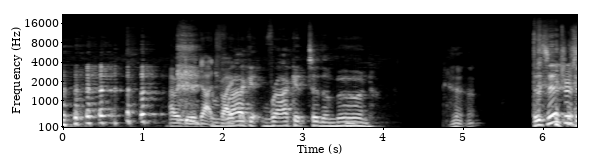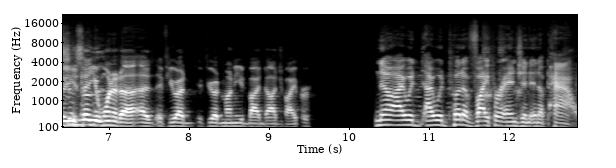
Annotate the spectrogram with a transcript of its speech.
I would do a Dodge Viper. rocket, rocket to the moon. so That's interesting. you say you wanted a, a if you had if you had money, you'd buy a Dodge Viper. No, I would I would put a Viper engine in a Pao.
